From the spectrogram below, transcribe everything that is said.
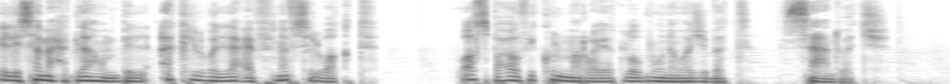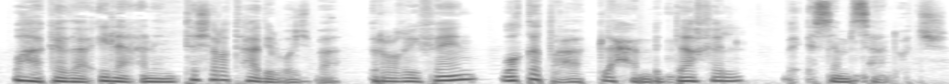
اللي سمحت لهم بالأكل واللعب في نفس الوقت وأصبحوا في كل مرة يطلبون وجبة ساندويتش. وهكذا إلى أن انتشرت هذه الوجبة الرغيفين وقطعة لحم بالداخل باسم ساندويتش.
